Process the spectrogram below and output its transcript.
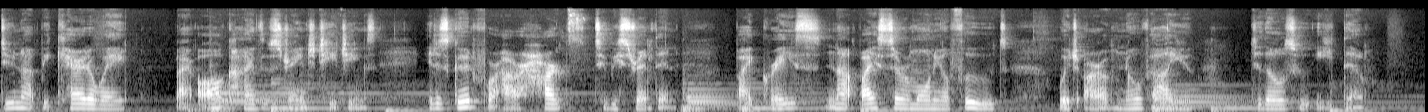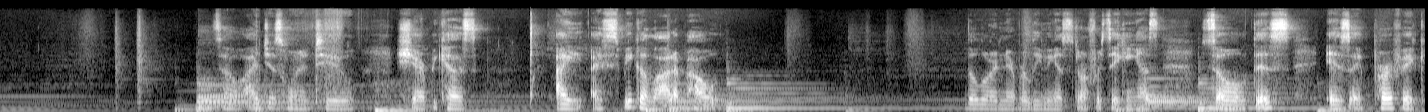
Do not be carried away by all kinds of strange teachings. It is good for our hearts to be strengthened by grace, not by ceremonial foods, which are of no value to those who eat them. So I just wanted to share because I, I speak a lot about the Lord never leaving us nor forsaking us. So this is a perfect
